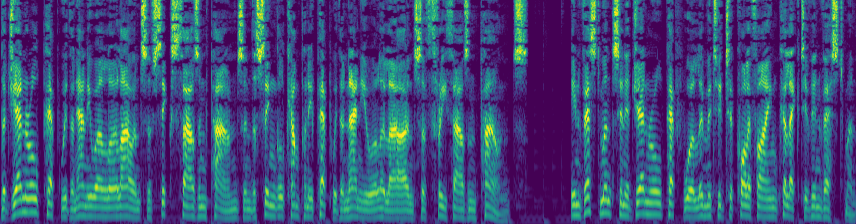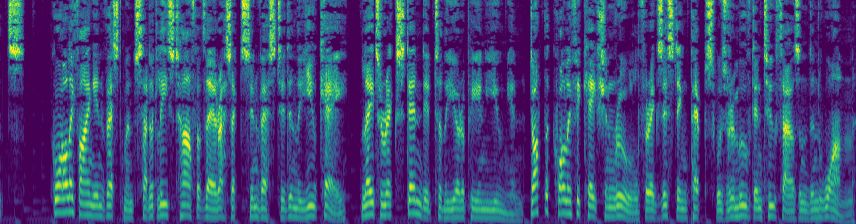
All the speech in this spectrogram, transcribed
the general PEP with an annual allowance of £6,000 and the single company PEP with an annual allowance of £3,000. Investments in a general PEP were limited to qualifying collective investments. Qualifying investments had at least half of their assets invested in the UK, later extended to the European Union. The qualification rule for existing PEPs was removed in 2001.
